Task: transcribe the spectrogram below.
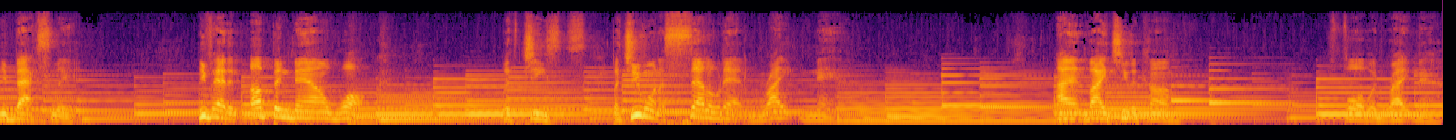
you backslid. You've had an up and down walk with Jesus, but you want to settle that right now. I invite you to come forward right now.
